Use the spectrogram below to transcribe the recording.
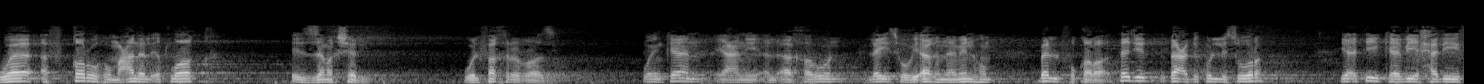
وأفقرهم على الإطلاق الزمخشري والفخر الرازي. وإن كان يعني الآخرون ليسوا بأغنى منهم بل فقراء. تجد بعد كل سورة يأتيك بحديث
